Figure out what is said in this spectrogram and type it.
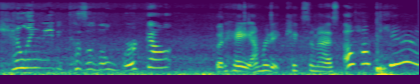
killing me because of the workout. But hey, I'm ready to kick some ass. Oh, how cute.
